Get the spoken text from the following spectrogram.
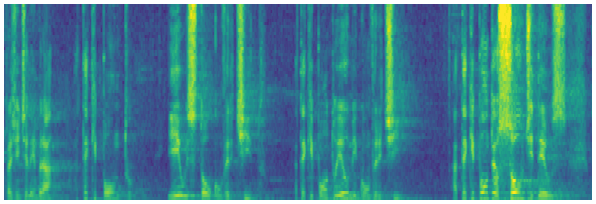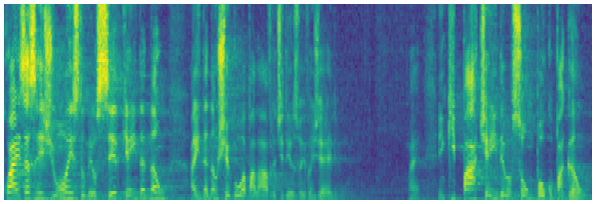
para a gente lembrar até que ponto eu estou convertido, até que ponto eu me converti, até que ponto eu sou de Deus? Quais as regiões do meu ser que ainda não, ainda não chegou a palavra de Deus, o Evangelho? É? Em que parte ainda eu sou um pouco pagão?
